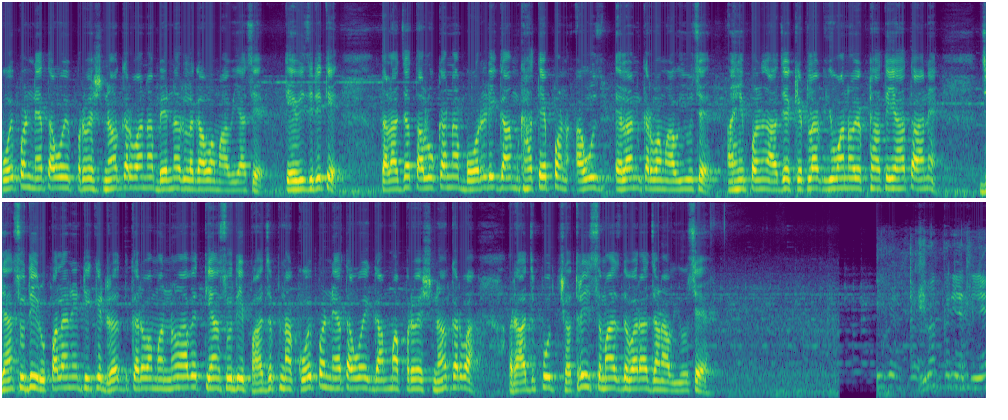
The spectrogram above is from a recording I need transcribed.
કોઈ પણ નેતાઓએ પ્રવેશ ન કરવાના બેનર લગાવવામાં આવ્યા છે. તેવી જ રીતે તળાજા તાલુકાના બોરડી ગામ ખાતે પણ આવું જ એલાન કરવામાં આવ્યું છે. અહીં પણ આજે કેટલાક યુવાનો એકઠા થયા હતા અને જ્યાં સુધી રૂપાલાની ટિકિટ રદ કરવામાં ન આવે, ત્યાં સુધી ભાજપના કોઈ પણ નેતાઓએ ગામમાં પ્રવેશ ન કરવા રાજપૂત ક્ષત્રિય સમાજ દ્વારા જણાવ્યું છે. વિરોધ કરીએ છીએ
